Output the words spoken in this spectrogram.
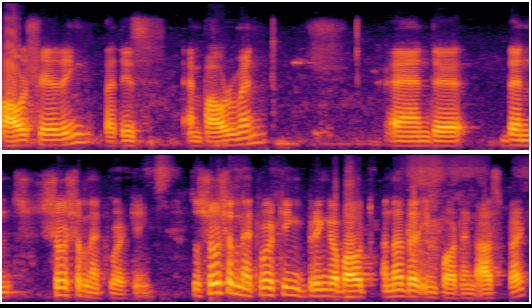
power sharing, that is empowerment, and uh, then social networking. So social networking bring about another important aspect,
